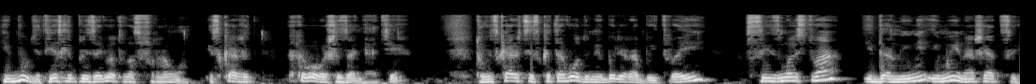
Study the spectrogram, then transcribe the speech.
И будет, если призовет вас фараон и скажет, каково ваше занятие, то вы скажете, скотоводами были рабы твои с измольства и до ныне, и мы, и наши отцы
